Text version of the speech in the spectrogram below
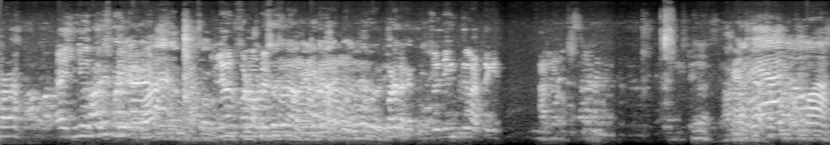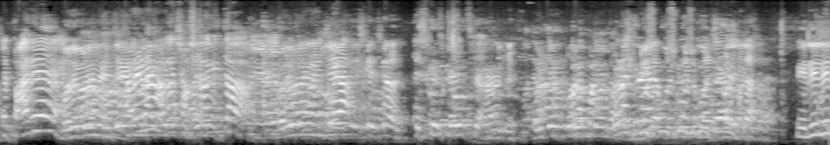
ಇಲ್ಲಿ ಇಲ್ಲಿ ಇಲ್ಲಿ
